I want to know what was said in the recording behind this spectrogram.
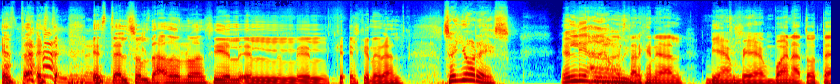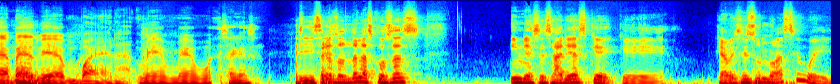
Está, está- Ay, de la está el soldado, ¿no? Así el, el, el, el general. Señores, el día de Ah, hoy. está el general. Bien, bien buena. Tú te ves bien buena. Bien, bien buena. Dice, Pero son de las cosas innecesarias que, que, que a veces uno hace, güey.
